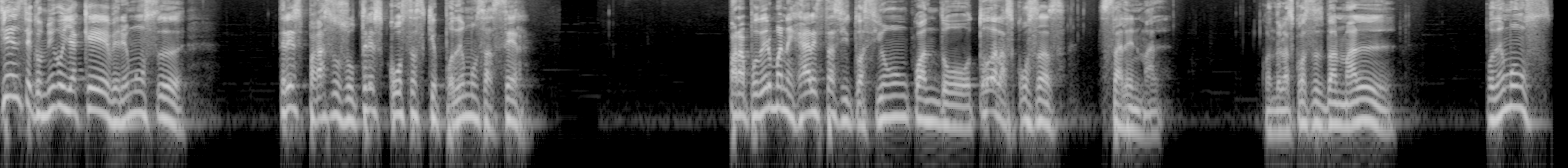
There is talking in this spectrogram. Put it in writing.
Quédense conmigo ya que veremos eh, tres pasos o tres cosas que podemos hacer para poder manejar esta situación cuando todas las cosas salen mal. Cuando las cosas van mal, podemos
